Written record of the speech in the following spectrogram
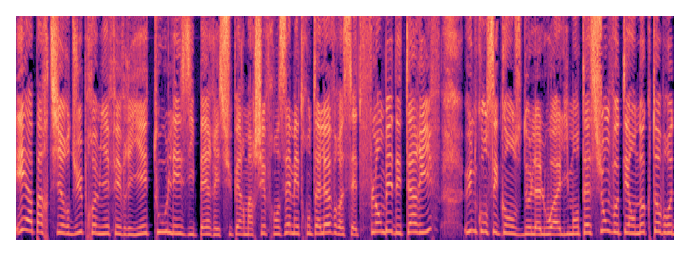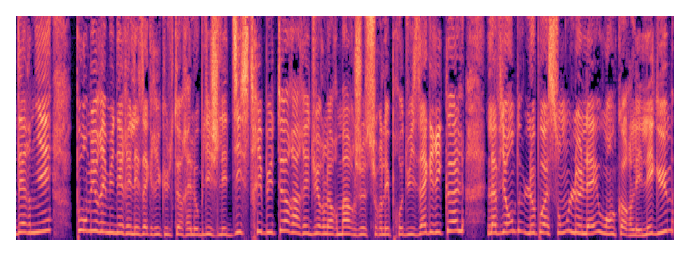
Et à partir du 1er février, tous les hyper et supermarchés français mettront à l'œuvre cette flambée des tarifs, une conséquence de la loi alimentation votée en octobre dernier. Pour mieux rémunérer les agriculteurs, elle oblige les distributeurs à réduire leurs marges sur les produits agricoles, la viande, le poisson, le lait ou encore les légumes.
